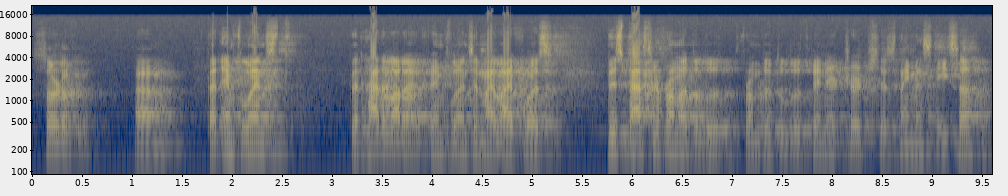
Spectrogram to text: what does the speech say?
sort of, um, that influenced, that had a lot of influence in my life was this pastor from, a Duluth, from the Duluth Vineyard Church. His name is Asa.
